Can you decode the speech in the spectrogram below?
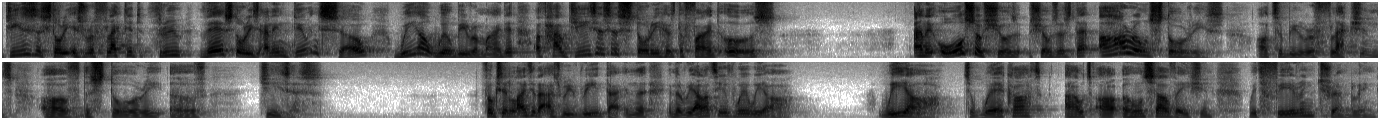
Jesus' story is reflected through their stories. And in doing so, we will be reminded of how Jesus' story has defined us And it also shows, shows us that our own stories are to be reflections of the story of Jesus. Folks, in light of that, as we read that in the, in the reality of where we are, we are to work out, out our own salvation with fear and trembling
